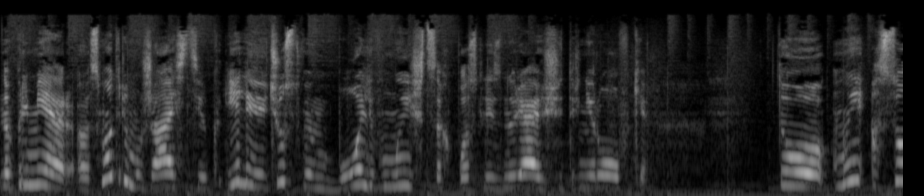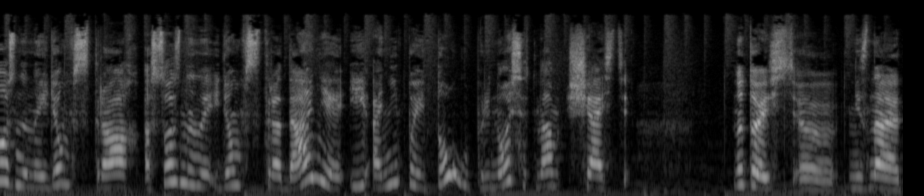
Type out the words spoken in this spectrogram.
Например, э, смотрим ужастик или чувствуем боль в мышцах после изнуряющей тренировки, то мы осознанно идем в страх, осознанно идем в страдания, и они по итогу приносят нам счастье. Ну, то есть, э, не знаю,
